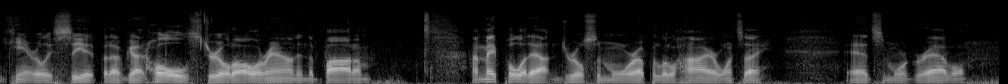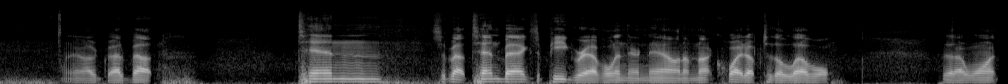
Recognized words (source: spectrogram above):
you can't really see it, but I've got holes drilled all around in the bottom I may pull it out and drill some more up a little higher once I add some more gravel. Uh, I've got about 10, it's about 10 bags of pea gravel in there now, and I'm not quite up to the level that I want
